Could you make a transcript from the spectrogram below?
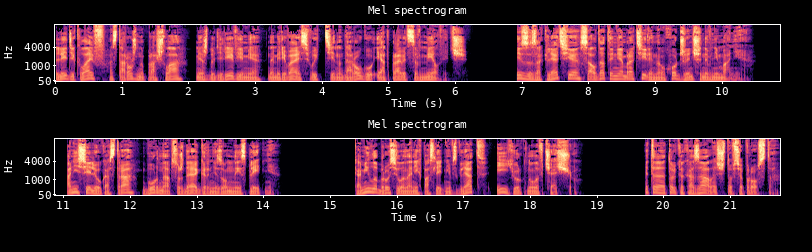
леди Клайв осторожно прошла между деревьями, намереваясь выйти на дорогу и отправиться в Мелвич. Из-за заклятия солдаты не обратили на уход женщины внимания. Они сели у костра, бурно обсуждая гарнизонные сплетни. Камила бросила на них последний взгляд и юркнула в чащу. Это только казалось, что все просто.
